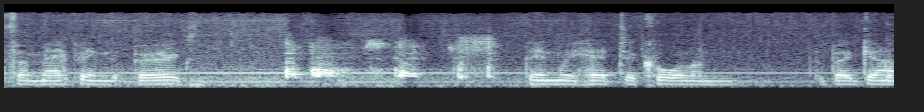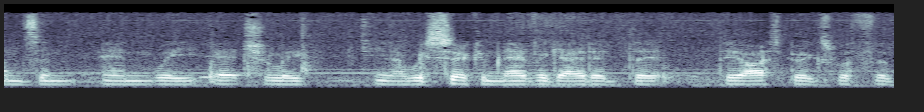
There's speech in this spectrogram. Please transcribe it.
for mapping the bergs. Then we had to call in the big guns, and, and we actually, you know, we circumnavigated the, the icebergs with the,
